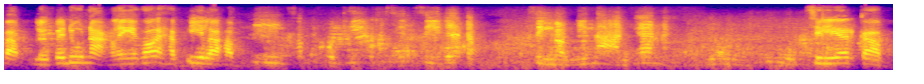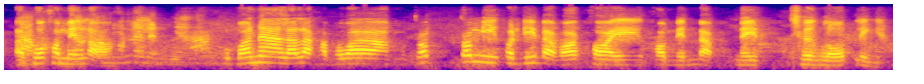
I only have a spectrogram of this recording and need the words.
แบบหรือไปดูหนังอะไรเงี้ยก็แฮปปี้แล้วครับ อืมเขาเป็นคนที่ซีเรียสกับสิ่งแบบนี้นานแค่ไหนซีเรียสกับเอ่อพวกคอมเมนต์เหรอ คอมเมนต์อะไรแบบเนี้ยผมว่านานแล้วล่ะครับ เพราะว่าก็ก็มีคนที่แบบว่าคอยคอมเมนต์แบบในเชิงลบอะไรเงี้ย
